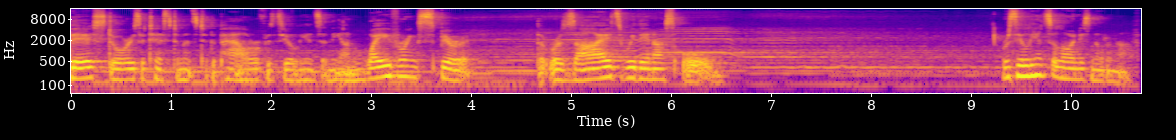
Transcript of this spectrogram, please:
Their stories are testaments to the power of resilience and the unwavering spirit that resides within us all. Resilience alone is not enough.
